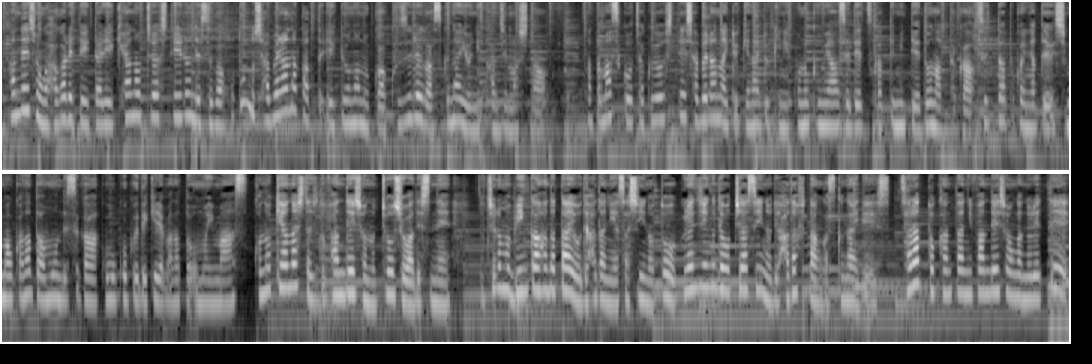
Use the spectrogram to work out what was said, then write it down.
ファンデーションが剥がれていたり毛穴落ちはしているんですがほとんど喋らなかった影響なのか崩れが少ないように感じました。またマスクを着用して喋らないといけない時にこの組み合わせで使ってみてどうなったか Twitter とかになってしまうかなとは思うんですがご報告できればなと思いますこの毛穴下地とファンデーションの長所はですねどちらも敏感肌対応で肌に優しいのとクレンジングで落ちやすいので肌負担が少ないです。さらっと簡単にファンデーションが塗れて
